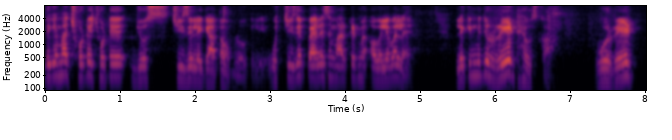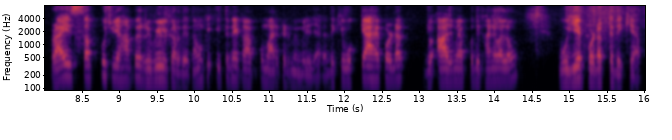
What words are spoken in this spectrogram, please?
देखिए, मैं छोटे छोटे जो चीज़ें लेके आता हूँ आप लोगों के लिए, वो चीज़ें पहले से मार्केट में अवेलेबल है, लेकिन मैं जो रेट है उसका, वो रेट प्राइस सब कुछ यहाँ पे रिवील कर देता हूँ कि इतने का आपको मार्केट में मिल जाएगा। देखिए, वो क्या है प्रोडक्ट जो आज मैं आपको दिखाने वाला हूँ? वो ये प्रोडक्ट है, देखिए आप।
